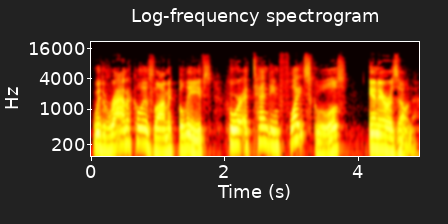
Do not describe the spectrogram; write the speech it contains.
with radical Islamic beliefs who were attending flight schools in Arizona.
